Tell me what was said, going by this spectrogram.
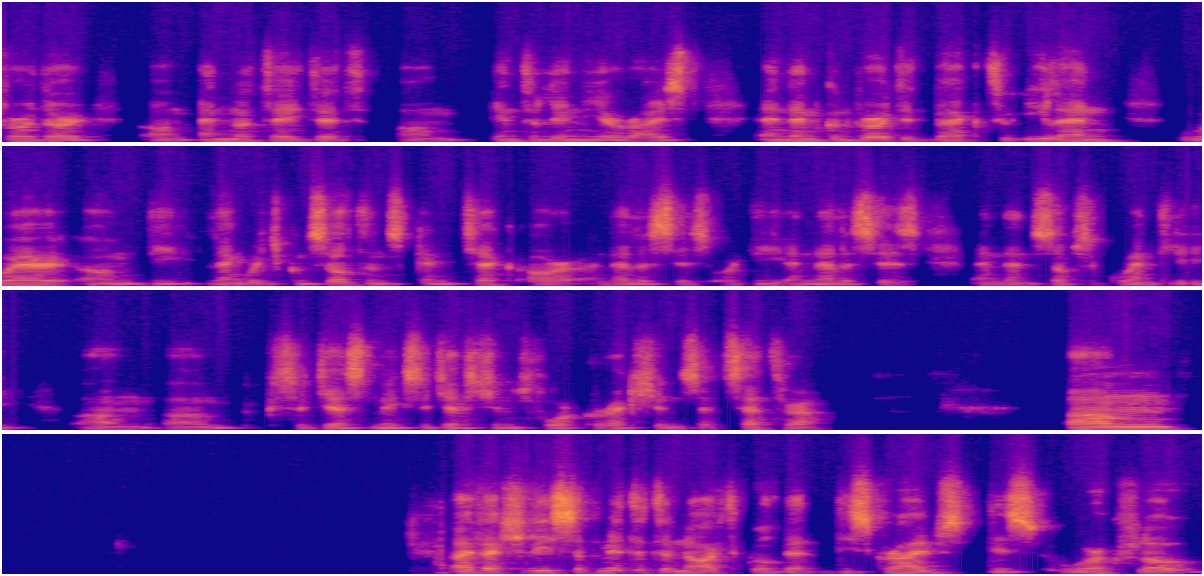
further um, annotated, um, interlinearized, and then convert it back to ELAN where um, the language consultants can check our analysis or the analysis and then subsequently um, um, suggest, make suggestions for corrections, etc. Um, I've actually submitted an article that describes this workflow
